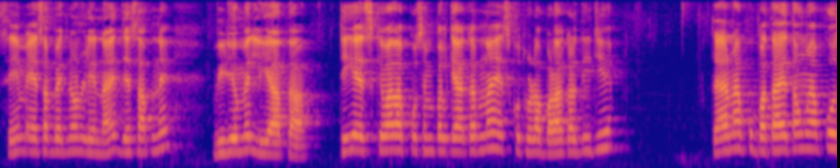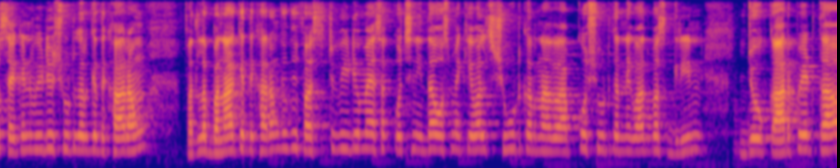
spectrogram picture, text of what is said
सेम ऐसा बैकग्राउंड लेना है, जैसा आपने वीडियो में लिया था। ठीक है, इसके बाद आपको सिंपल क्या करना है, इसको थोड़ा बड़ा कर दीजिए। तो यार मैं आपको बता देता हूँ, मैं आपको सेकंड वीडियो शूट करके दिखा रहा हूँ। मतलब बना के दिखा रहा हूँ, क्योंकि फ़र्स्ट वीडियो में ऐसा कुछ नहीं था, उसमें केवल शूट करना था, आपको शूट करने के बाद बस ग्रीन जो कारपेट था,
